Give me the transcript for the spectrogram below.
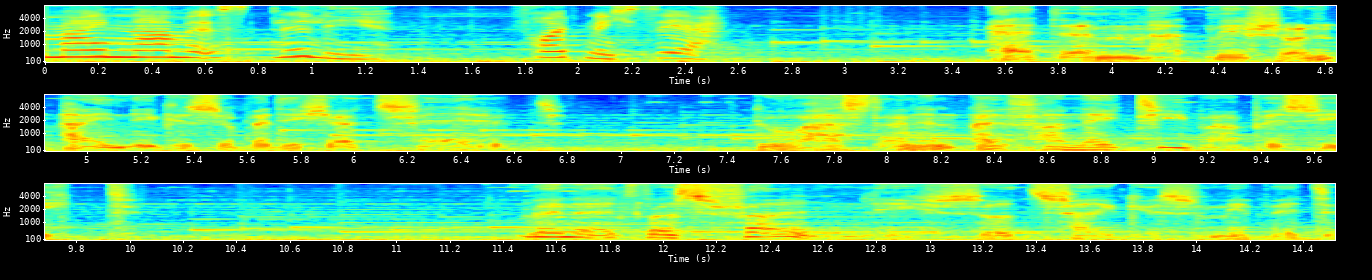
Mein Name ist Lilly. Freut mich sehr. Adam hat mir schon einiges über dich erzählt. Du hast einen Alpha Natiba besiegt. Wenn er etwas fallen ließ, so zeig es mir bitte.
